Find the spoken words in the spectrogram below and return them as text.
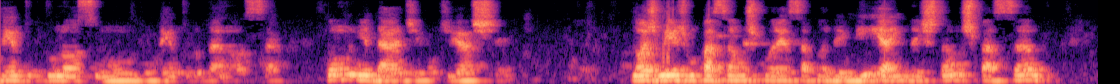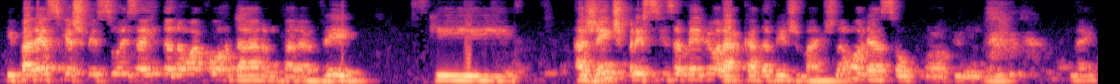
dentro do nosso mundo, dentro da nossa comunidade de axé. Nós mesmo passamos por essa pandemia, ainda estamos passando, e parece que as pessoas ainda não acordaram para ver que a gente precisa melhorar cada vez mais, não olhar só o próprio umbigo, né?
